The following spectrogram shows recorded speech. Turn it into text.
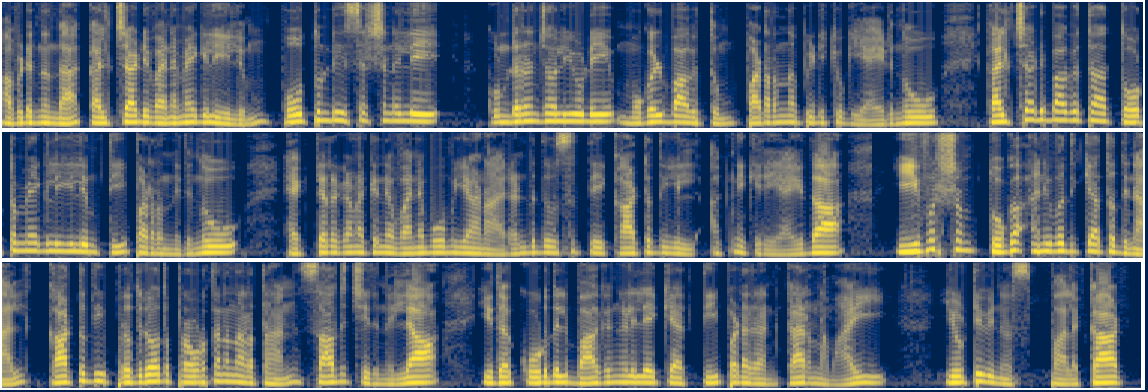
അവിടെ നിന്ന് കൽച്ചാടി വനമേഖലയിലും പോത്തുണ്ടി സെക്ഷനിലെ കുണ്ടറഞ്ചോലയുടെ മുകൾ ഭാഗത്തും പടർന്നു പിടിക്കുകയായിരുന്നു. കൽച്ചാടി ഭാഗത്ത് തോട്ടമേഖലയിലും തീ പടർന്നിരുന്നു. ഹെക്ടർ കണക്കിന് വനഭൂമിയാണ് രണ്ട് ദിവസത്തെ കാട്ടുതീയിൽ അഗ്നിക്കിരയായത്. ഈ വർഷം തുക അനുവദിക്കാത്തതിനാൽ കാട്ടുതീ പ്രതിരോധ പ്രവർത്തനം നടത്താൻ സാധിച്ചിരുന്നില്ല. ഇത് കൂടുതൽ ഭാഗങ്ങളിലേക്ക് തീ പടരാൻ കാരണമായി. U T news Palakkad.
